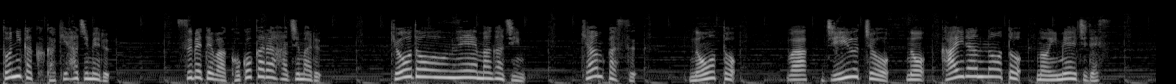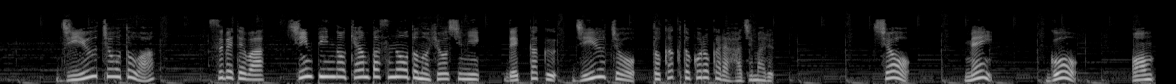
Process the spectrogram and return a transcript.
とにかく書き始める。すべてはここから始まる。共同運営マガジン、キャンパス、ノートは自由帳の回覧ノートのイメージです。自由帳とは？すべては新品のキャンパスノートの表紙にでっかく自由帳と書くところから始まる。 Show、may、go、on。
